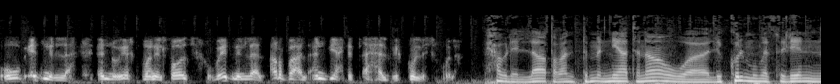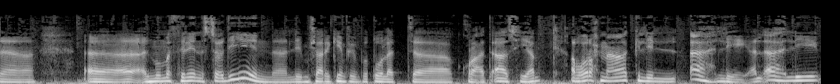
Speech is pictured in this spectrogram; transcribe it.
وبإذن الله إنه يضمن الفوز وبإذن الله الأربع الأندية حتتأهل بكل سهولة. بحول الله طبعا تمنياتنا ولكل ممثلين آه، آه، الممثلين السعوديين اللي مشاركين في بطولة قرعة آسيا. أبغى أروح معاك للأهلي. الأهلي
